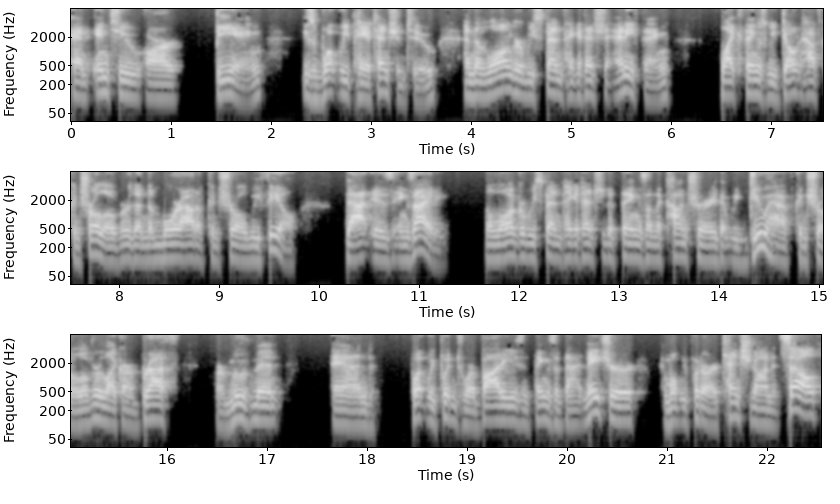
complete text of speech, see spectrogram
and into our being is what we pay attention to. And the longer we spend paying attention to anything, like things we don't have control over, then the more out of control we feel. That is anxiety. The longer we spend paying attention to things on the contrary that we do have control over, like our breath, our movement, and what we put into our bodies and things of that nature, and what we put our attention on itself,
